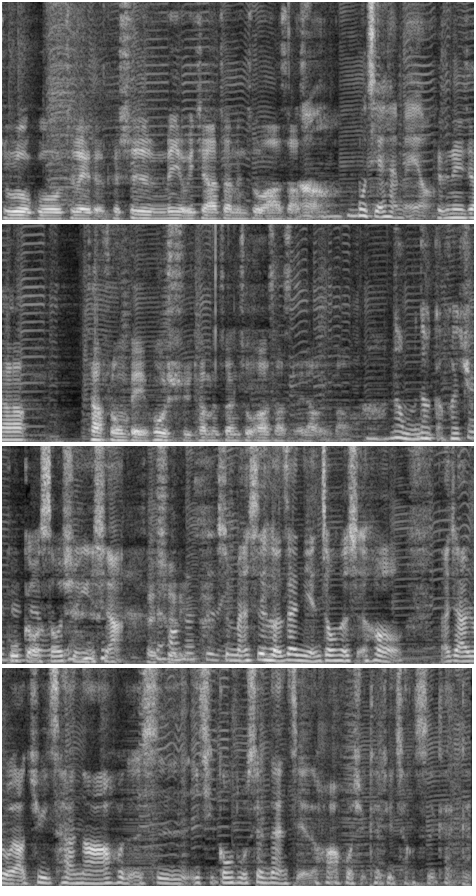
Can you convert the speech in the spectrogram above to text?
猪肉锅之类的，可是没有一家专门做阿萨斯。哦，目前还没有。可是那家 m b a 或许他们专做阿萨斯的料理吧，哦，那我们要赶快去 Google 搜寻一下，对，在士林好像。是是蛮适合在年终的时候，大家如果要聚餐啊，或者是一起共度圣诞节的话，或许可以去尝试看看。对，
